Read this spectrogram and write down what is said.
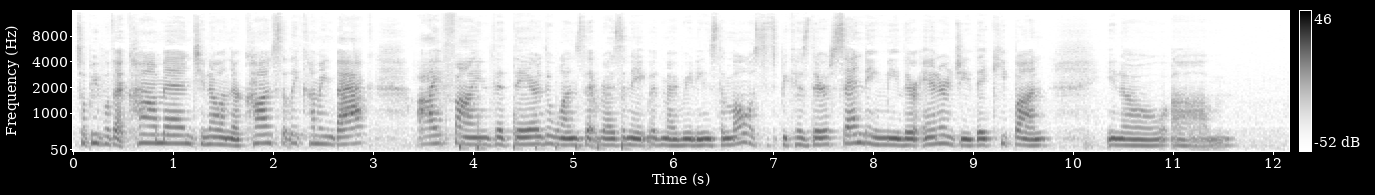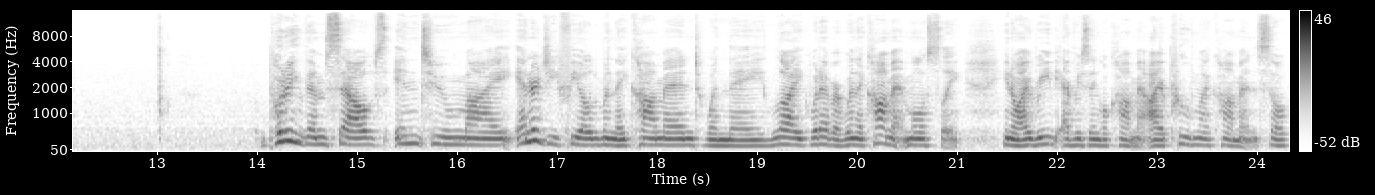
So, people that comment, you know, and they're constantly coming back. I find that they're the ones that resonate with my readings the most. It's because they're sending me their energy. They keep on you know, um, putting themselves into my energy field when they comment, when they like, whatever, when they comment mostly. You know, I read every single comment. I approve my comments. So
